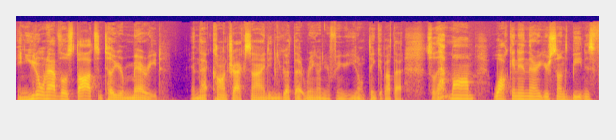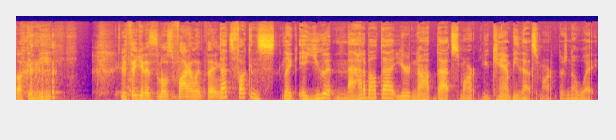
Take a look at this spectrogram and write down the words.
and you don't have those thoughts until you're married. And that contract signed, and you got that ring on your finger. You don't think about that. So that mom walking in there, your son's beating his fucking meat. You're thinking it's the most violent thing. That's fucking like you get mad about that. You're not that smart. You can't be that smart. There's no way.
